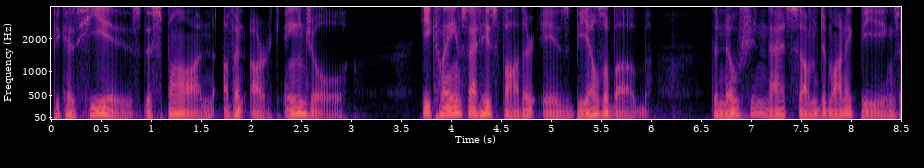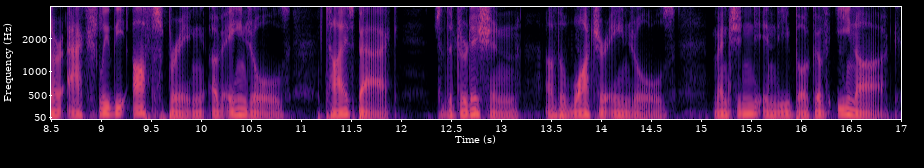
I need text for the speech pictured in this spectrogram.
because he is the spawn of an archangel. He claims that his father is Beelzebub. The notion that some demonic beings are actually the offspring of angels ties back to the tradition of the Watcher Angels mentioned in the book of Enoch.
